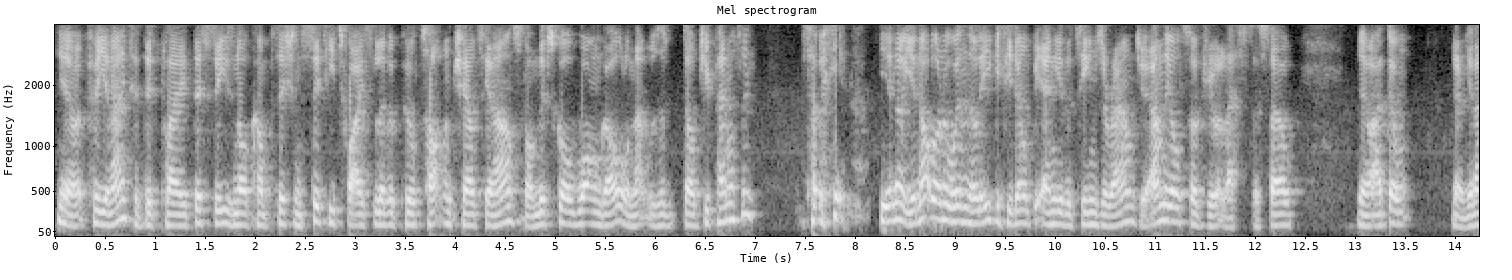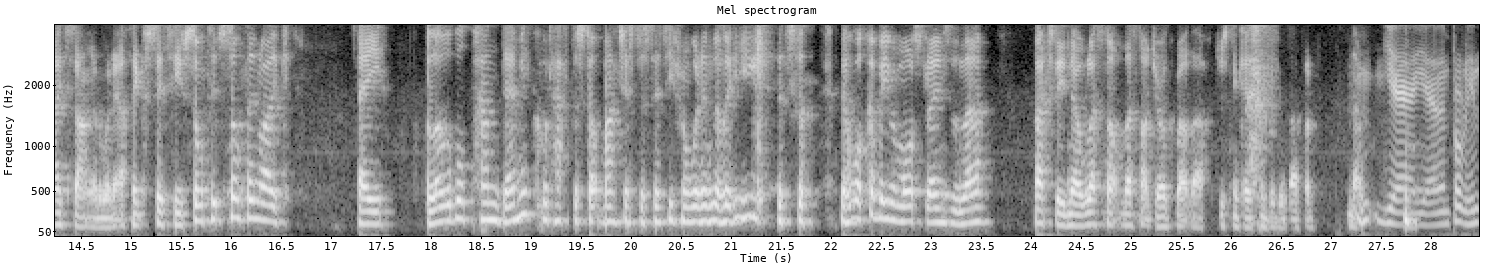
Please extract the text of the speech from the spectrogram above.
you know, for United, they played this season all competitions: City twice, Liverpool, Tottenham, Chelsea, and Arsenal. And they've scored one goal, and that was a dodgy penalty. So you know you're not going to win the league if you don't beat any of the teams around you. And they also drew at Leicester, so you know I don't. You know United aren't going to win it. I think City something something like a global pandemic would have to stop Manchester City from winning the league. so you know, what could be even more strange than that? Actually, no. Let's not let's not joke about that, just in case something does happen. No. Mm, yeah, yeah, and probably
